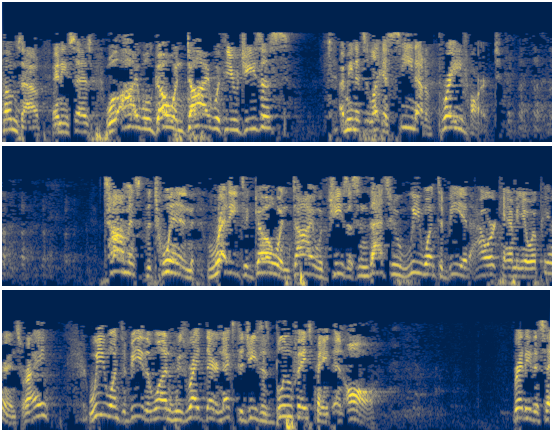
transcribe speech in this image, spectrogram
comes out and he says, Well, I will go and die with you, Jesus. I mean, it's like a scene out of Braveheart. Thomas the twin, ready to go and die with Jesus. And that's who we want to be in our cameo appearance, right? We want to be the one who's right there next to Jesus, blue face paint and all. Ready to say,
